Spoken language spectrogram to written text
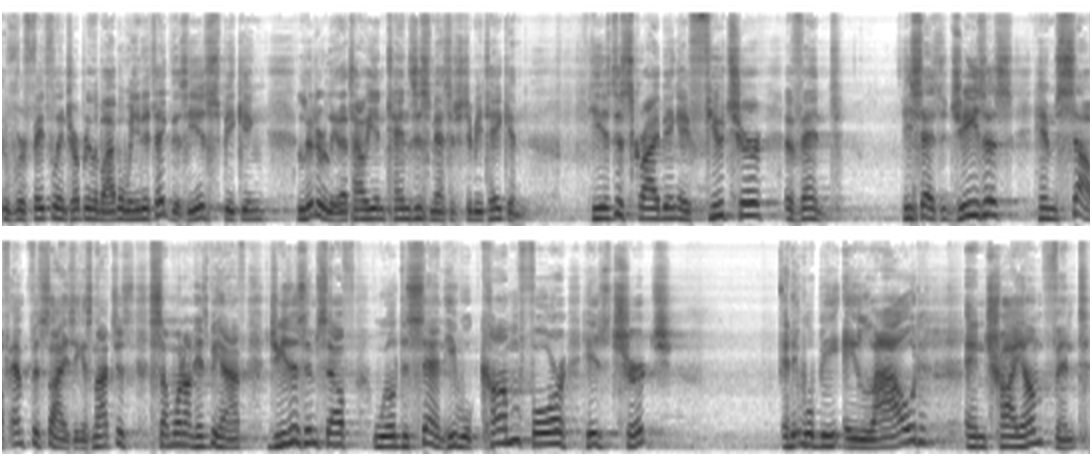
if we're faithfully interpreting the Bible, we need to take this. He is speaking literally. That's how he intends this message to be taken. He is describing a future event. He says Jesus himself, emphasizing it's not just someone on his behalf, Jesus himself will descend. He will come for his church, and it will be a loud and triumphant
